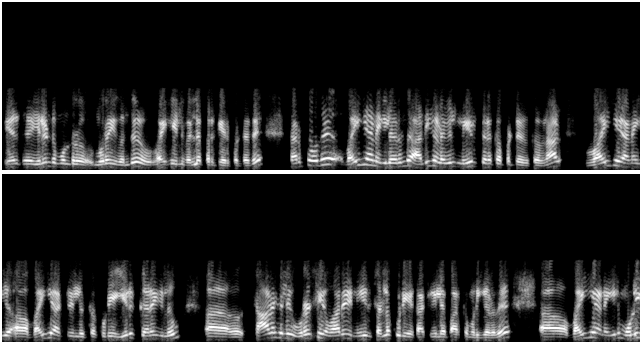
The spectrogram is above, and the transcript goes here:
ஏற்க- இரண்டு மூன்று முறை வந்து வைகையில் வெள்ளப்பெருக்கு ஏற்பட்டது. தற்போது வைகை அணையிலிருந்து அதிக அளவில் நீர் திறக்கப்பட்டிருக்கிறதுனால் வைகை அணை வைகை ஆற்றில் இருக்கக்கூடிய இரு கரையிலும் சாலைகளை உரசியவாறே நீர் செல்லக்கூடிய காட்சிகளை பார்க்க முடிகிறது. வைகை அணையில் மொழி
